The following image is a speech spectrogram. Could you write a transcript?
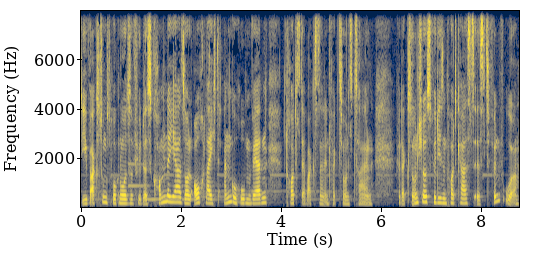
Die Wachstumsprognose für das kommende Jahr soll auch leicht angehoben werden, trotz der wachsenden Infektionszahlen. Redaktionsschluss für diesen Podcast ist 5 Uhr.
